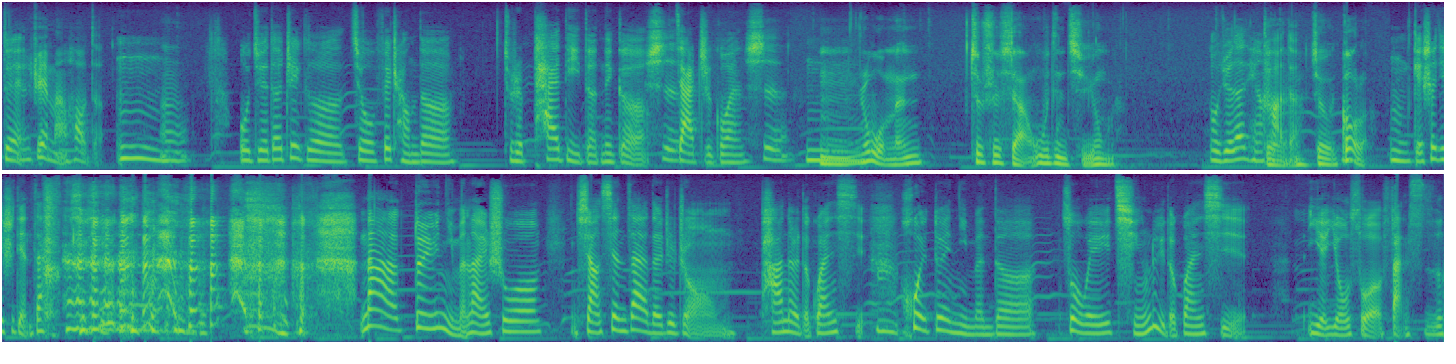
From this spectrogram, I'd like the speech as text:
对，这也蛮好的。嗯，嗯，我觉得这个就非常的。就是 Paddy 的那个是价值观，是，嗯，我们就是想物尽其用嘛，我觉得挺好的。就够了。嗯，给设计师点赞。那对于你们来说，像现在的这种 partner 的关系，嗯会对你们的作为情侣的关系也有所反思，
